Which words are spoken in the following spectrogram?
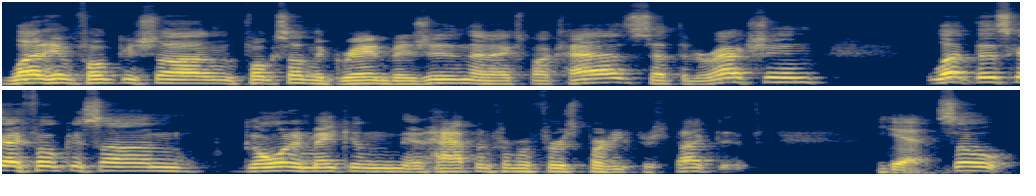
Let him focus on focus on the grand vision that Xbox has, set the direction. Let this guy focus on going and making it happen from a first party perspective. yeah. So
